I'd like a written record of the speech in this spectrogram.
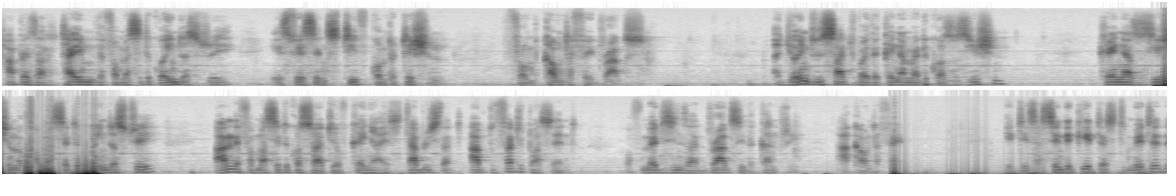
happens at a time the pharmaceutical industry is facing stiff competition from counterfeit drugs. A joint research by the Kenya Medical Association, Kenya Association of Pharmaceutical Industry, and the Pharmaceutical Society of Kenya established that up to 30% of medicines and drugs in the country are counterfeit. It is a syndicate estimated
